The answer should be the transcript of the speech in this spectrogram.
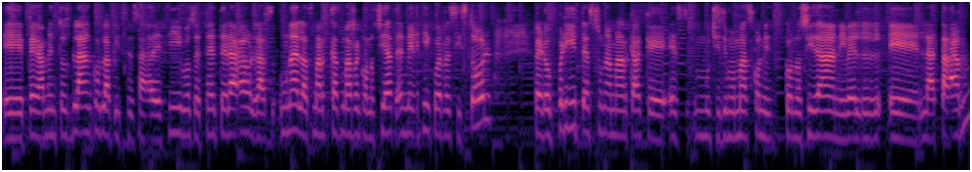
eh, pegamentos blancos, lápices adhesivos, etcétera. una de las marcas más reconocidas en México es Resistol, pero Prit es una marca que es muchísimo más conocida a nivel eh, LATAM.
